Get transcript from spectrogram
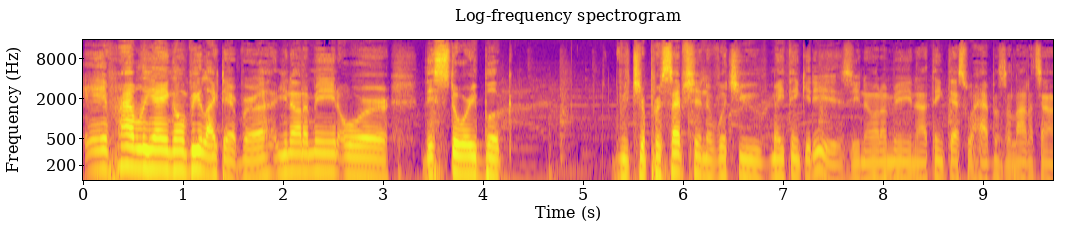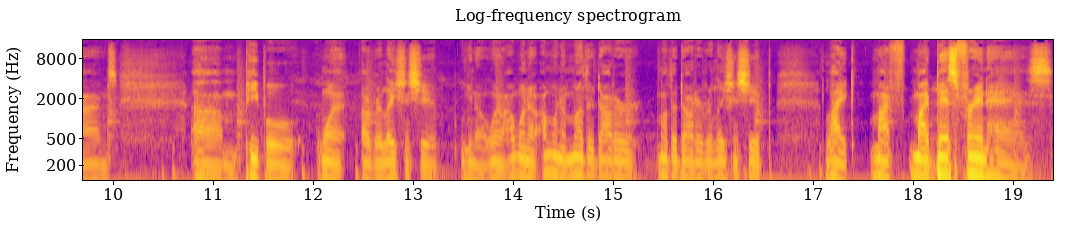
it probably ain't gonna be like that bruh. You know what i mean? Or this storybook with your perception of what you may think it is. You know what i mean? I think that's what happens a lot of times. Um, people want a relationship you know when i want a i want a mother daughter mother daughter relationship like my my best friend has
